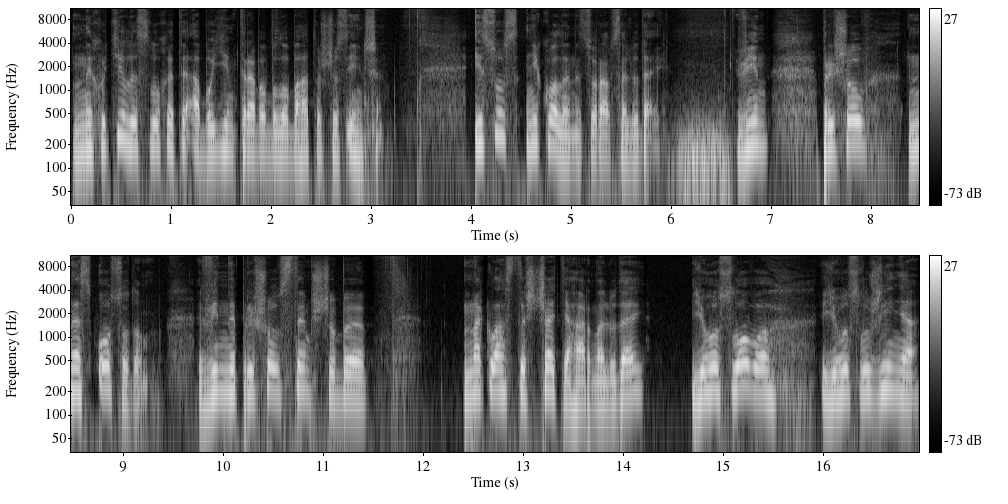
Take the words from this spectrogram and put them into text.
не хотіли слухати, або їм треба було багато щось інше. Ісус ніколи не цурався людей. Він прийшов не з осудом, Він не прийшов з тим, щоб накласти ще тягар на людей. Його слово, його служіння,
